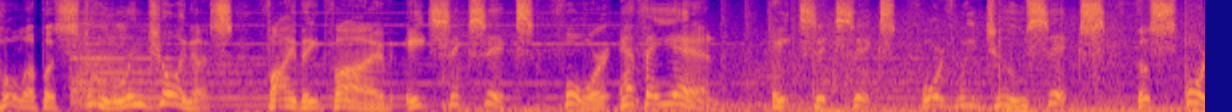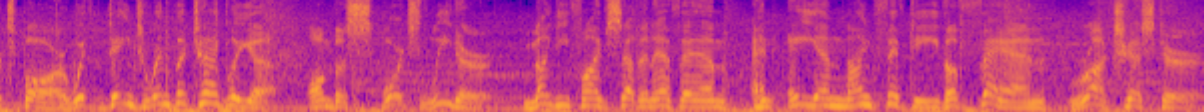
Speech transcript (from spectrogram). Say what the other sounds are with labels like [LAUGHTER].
Pull up a stool and join us. 585 866 4FAN. 866 4326 6. The Sports Bar with Danger and Battaglia on the Sports Leader. 957 FM and AM 950 The Fan, Rochester.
